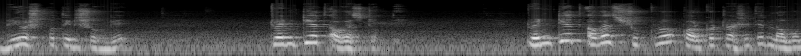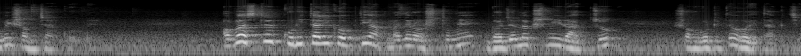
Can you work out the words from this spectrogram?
বৃহস্পতির সঙ্গে টোয়েন্টিয়েথ আগস্ট অবধি। টোয়েন্টিয়েথ অগস্ট শুক্র কর্কট রাশিতে নবমে সঞ্চার করবে। অগস্টের কুড়ি তারিখ অবধি আপনাদের অষ্টমে গজলক্ষ্মী রাজ্য সংগঠিত হয়ে থাকছে।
